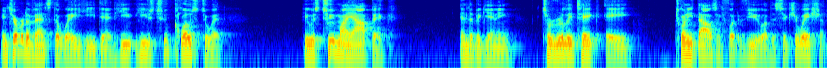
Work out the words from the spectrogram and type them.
interpret events the way he did. He he was too close to it. He was too myopic in the beginning to really take a 20,000 foot view of the situation.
